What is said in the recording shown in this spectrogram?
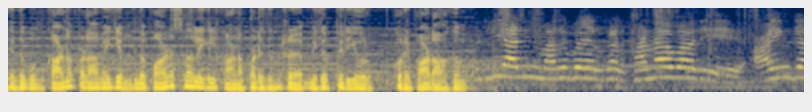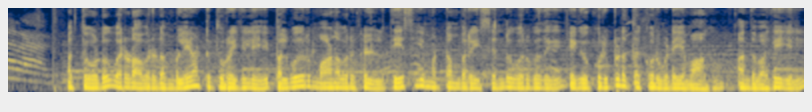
எதுவும் காணப்படாமையும் இந்த பாடசாலையில் காணப்படுகின்ற மிகப்பெரிய ஒரு குறைபாடாகும். அத்தோடு வருட அவரிடம் விளையாட்டுத் துறையிலே பல்வேறு மாணவர்கள் தேசிய மட்டம் வரை சென்று வருவது இங்கு குறிப்பிடத்தக்க ஒரு விடயமாகும். அந்த வகையில்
